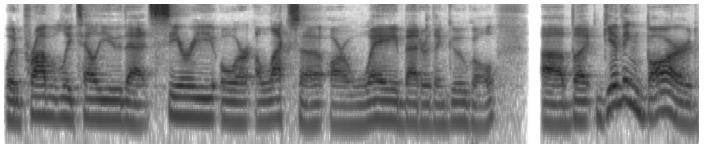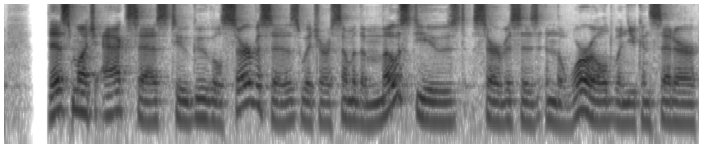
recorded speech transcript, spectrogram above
would probably tell you that Siri or Alexa are way better than Google. Uh, but giving Bard this much access to Google services, which are some of the most used services in the world when you consider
